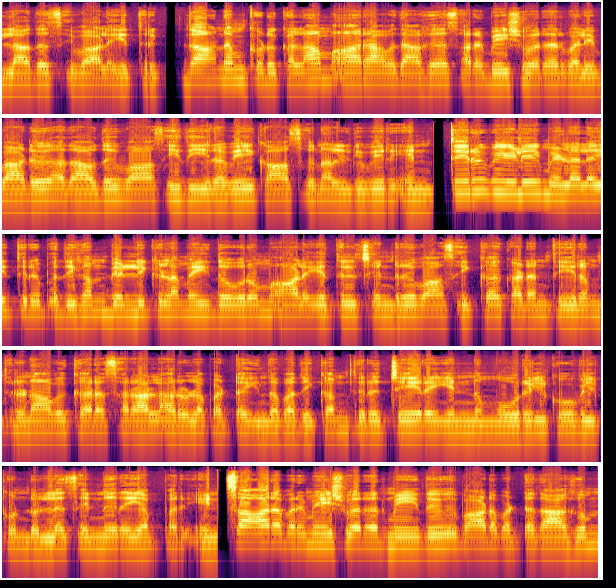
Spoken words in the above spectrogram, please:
இல்லாத ஆலயத்திற்கு தானம் கொடுக்கலாம். ஆறாவதாக சரபேஸ்வரர் வழிபாடு அதாவது வாசி தீரவே காசு நல்குவீர் என் திருவேலி மிழலை திருப்பதிகம் வெள்ளிக்கிழமை தோறும் ஆலயத்தில் சென்று வாசிக்க கடன் தீரும் திருநாவுக்கரசரால் அருளப்பட்ட இந்த பதிகம் திருச்சேரை என்னும் ஊரில் கோவில் கொண்டுள்ள செந்நிறையப்பர் என் சார பரமேஸ்வரர் மீது பாடப்பட்டதாகும்.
